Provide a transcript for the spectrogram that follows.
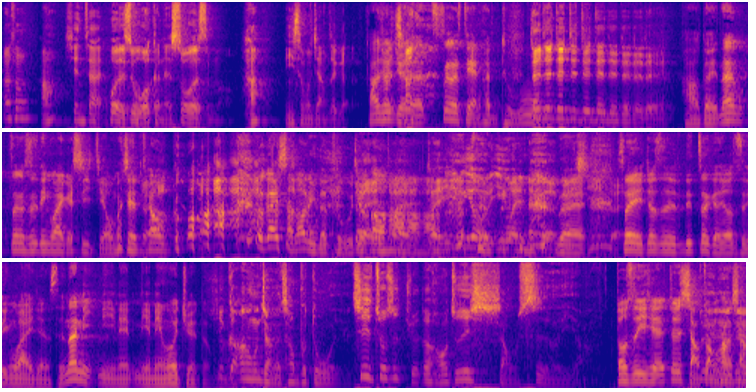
他说啊，现在？或者是我可能说了什么。哈，你怎么讲这个？然后就觉得 这个点很突兀。对对对对对对对对对对。好，对，那这个是另外一个细节，我们先跳过。我刚才想到你的图，就哦，好好好。对，又因为那个 对，所以就是这个又是另外一件事。那你你年年年会觉得吗？就跟阿红讲的差不多，其实就是觉得好像就是小事而已啊，都是一些就是小状况想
